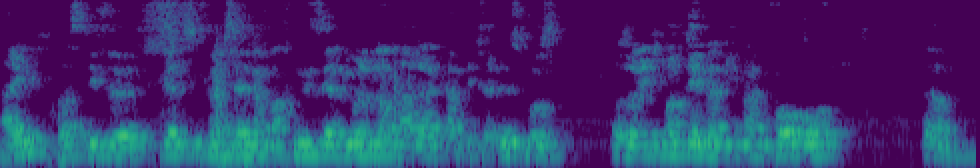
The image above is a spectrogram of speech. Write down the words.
eigentlich, was diese ganzen Konzerne machen, ist ja nur ein normaler Kapitalismus. Also ich mache denen da niemanden Vorwurf, ähm,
